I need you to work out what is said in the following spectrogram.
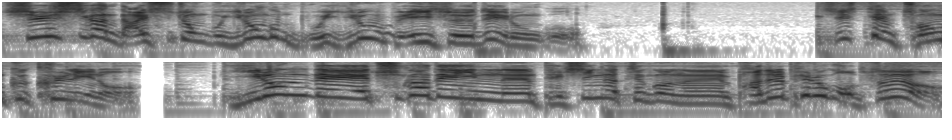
실시간 날씨 정보 이런 건 뭐 이런 왜 있어야 돼 이런 거? 시스템 정크 클리너. 이런 데에 추가되어 있는 백신 같은 거는 받을 필요가 없어요.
